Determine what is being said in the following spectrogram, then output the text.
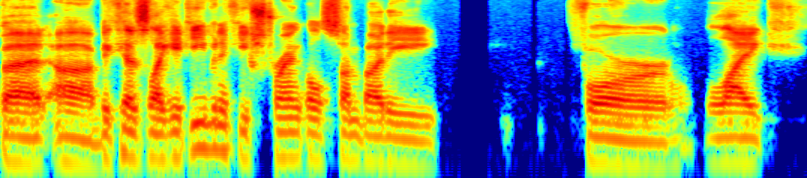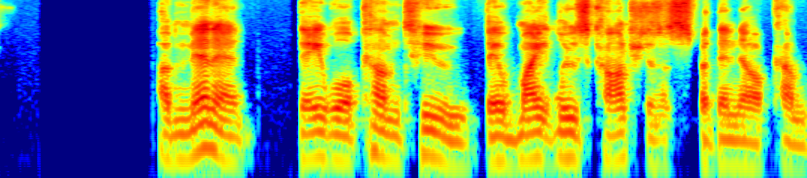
But uh, because like if even if you strangle somebody for like a minute, they will come to. They might lose consciousness, but then they'll come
